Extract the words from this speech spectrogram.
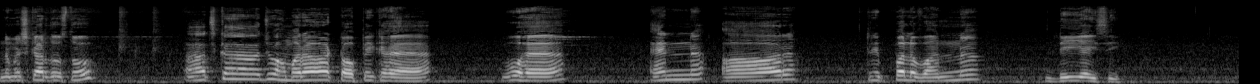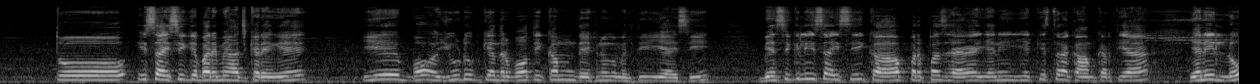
नमस्कार दोस्तों। आज का जो हमारा टॉपिक है, वो है N R triple one D I C तो इस आईसी के बारे में आज करेंगे। ये यूट्यूब के अंदर बहुत ही कम देखने को मिलती है ये आईसी बेसिकली इस आईसी का पर्पज़ है, यानी ये किस तरह काम करती है, यानी लो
